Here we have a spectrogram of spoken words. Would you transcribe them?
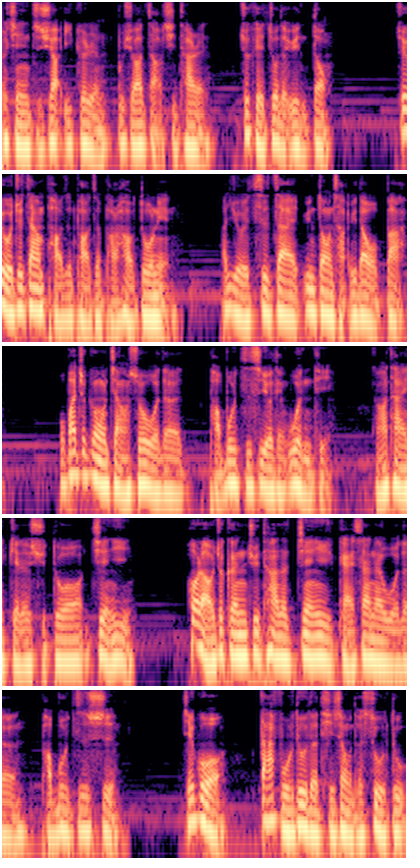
而且你只需要一个人，不需要找其他人就可以做的运动，所以我就这样跑着跑着跑了好多年。啊，有一次在运动场遇到我爸，我爸就跟我讲说我的跑步姿势有点问题，然后他还给了许多建议。后来我就根据他的建议改善了我的跑步姿势，结果大幅度的提升我的速度。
